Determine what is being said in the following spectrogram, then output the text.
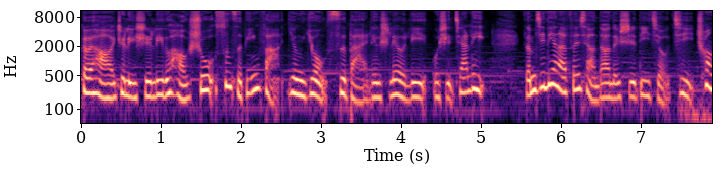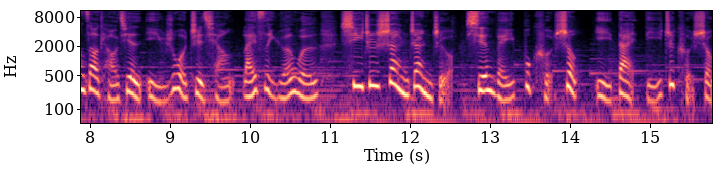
各位好，这里是力读好书《孙子兵法》应用四百六十六例，我是佳丽。咱们今天来分享到的是第九计，创造条件以弱制强，来自原文：昔之善战者，先为不可胜，以待敌之可胜。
